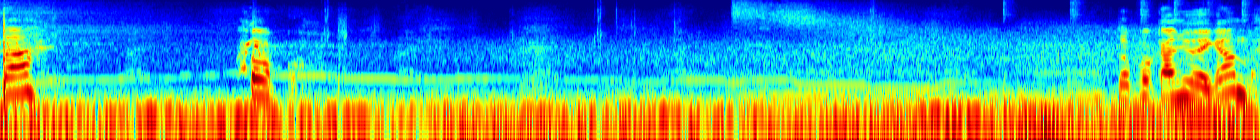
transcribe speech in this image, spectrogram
Ta. Toco. Dopo cambio de gamba.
